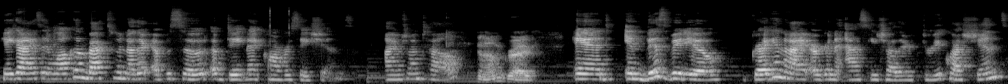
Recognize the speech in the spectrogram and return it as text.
Hey guys, and welcome back to another episode of Date Night Conversations. I'm Chantel, And I'm Greg. And in this video, Greg and I are going to ask each other three questions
